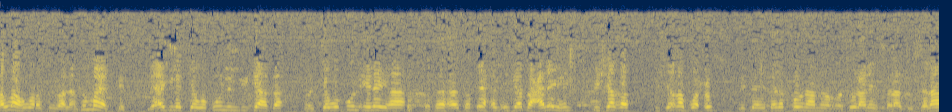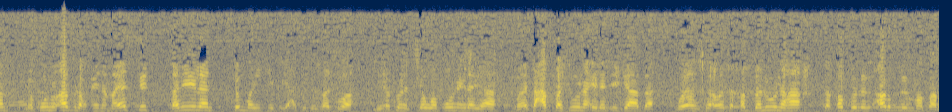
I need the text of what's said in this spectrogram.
الله ورسوله اعلم ثم يسكت. لأجل يتشوقون للاجابه ويتشوقون إليها وتطيح الإجابة عليهم بشغف بشغف وحب. يتلقونها من الرسول عليه الصلاة والسلام. يكون أبلغ حينما يسكت قليلا ثم يجيب يأتي بالفتوى ليكون يتشوقون إليها ويتعطشون إلى الإجابة ويتقبلونها تقبل الأرض للمطر.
